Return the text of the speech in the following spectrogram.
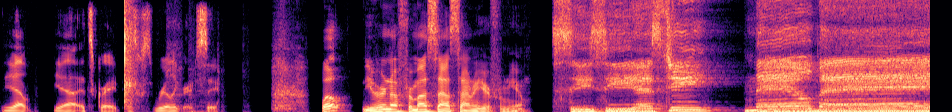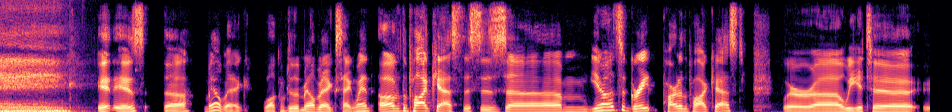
yeah, yeah, it's great. It's really great to see. Well, you heard enough from us. Now it's time to hear from you. CCSG Mailbag. It is the mailbag. Welcome to the mailbag segment of the podcast. This is, um, you know, it's a great part of the podcast where uh, we get to uh,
